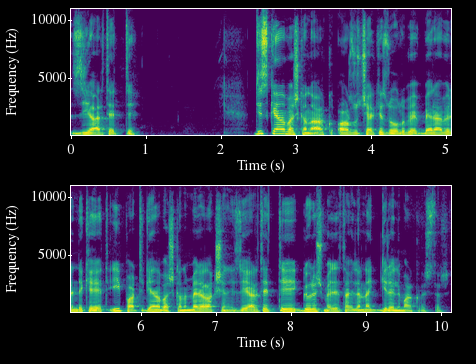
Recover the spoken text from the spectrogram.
ziyaret etti. DİSK Genel Başkanı Ar- Arzu Çerkezoğlu ve beraberindeki heyet İyi Parti Genel Başkanı Meral Akşener'i ziyaret etti. Görüşme detaylarına girelim arkadaşlar.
